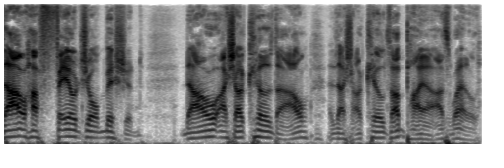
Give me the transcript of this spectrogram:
Thou hast failed your mission. Now I shall kill thou, and I shall kill Vampire as well.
